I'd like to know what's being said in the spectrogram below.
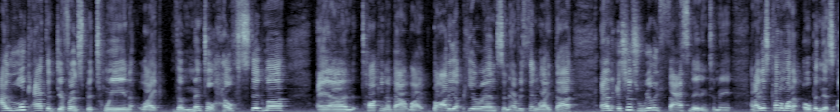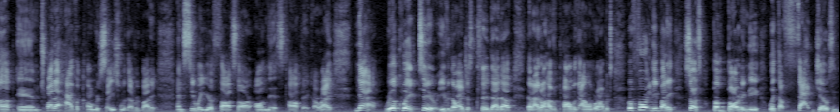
I look at the difference between like the mental health stigma and talking about like body appearance and everything like that and it's just really fascinating to me. And I just kind of want to open this up and try to have a conversation with everybody and see what your thoughts are on this topic, all right? Now, real quick too, even though I just cleared that up, that I don't have a problem with Alan Roberts, before anybody starts bombarding me with the fat jokes and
